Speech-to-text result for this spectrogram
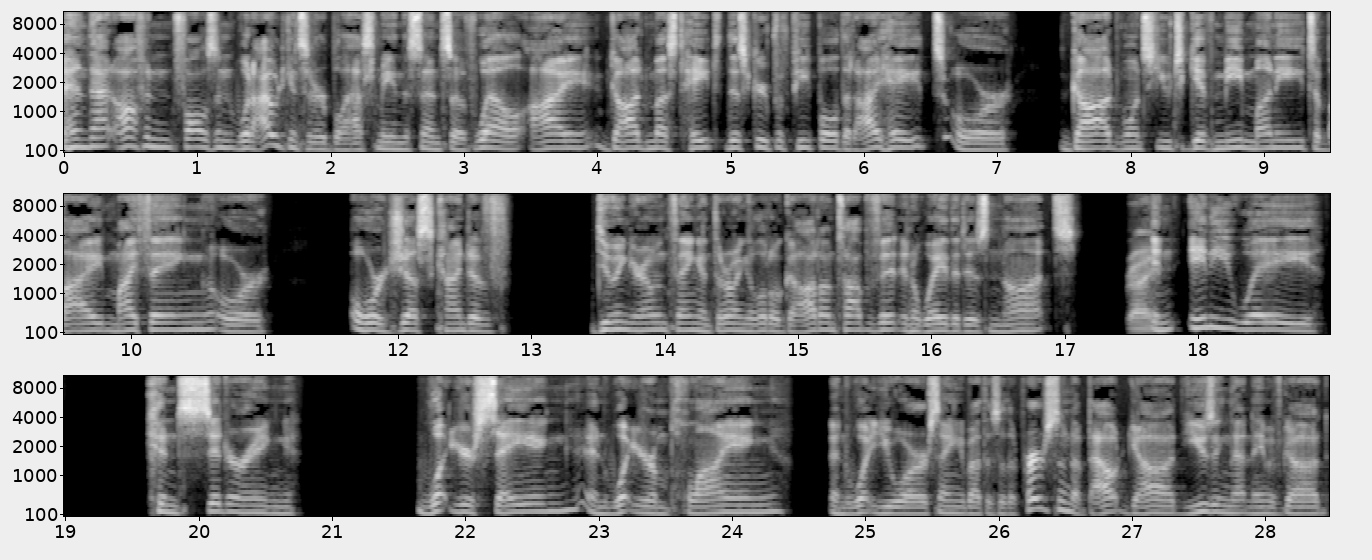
and that often falls in what I would consider blasphemy in the sense of, well, I, God must hate this group of people that I hate, or God wants you to give me money to buy my thing, or, or just kind of doing your own thing and throwing a little God on top of it in a way that is not right. in any way considering what you're saying and what you're implying and what you are saying about this other person, about God, using that name of God,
